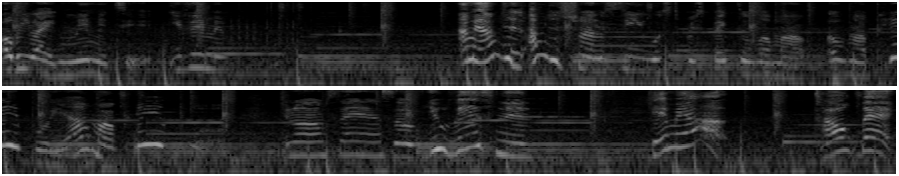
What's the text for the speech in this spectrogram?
are we like limited? You feel me I mean, I'm just I'm just trying to see what's the perspective of my of my people. Y'all my people. You know what I'm saying? So if you listening, hit me up. Talk back.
